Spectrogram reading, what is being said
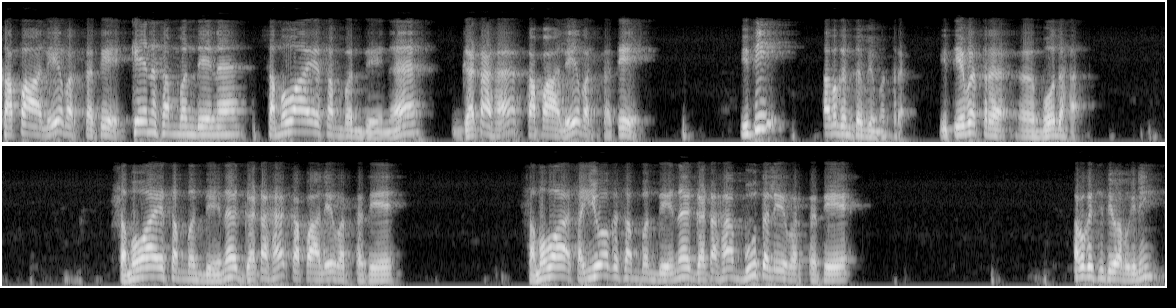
कपाले वर्तते। केन सम्बन्धेन? समवायसम्बन्धेन घटः कपाले वर्तते। इति अवगन्तव्यम् अत्र। इत्येव अत्र बोधः। समवायसम्बन्धेन घटः कपाले वर्तते। समवा, संयोगसम्बन्धेन घटः भूतले वर्तते। अवगच्छति वा भगिनि।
